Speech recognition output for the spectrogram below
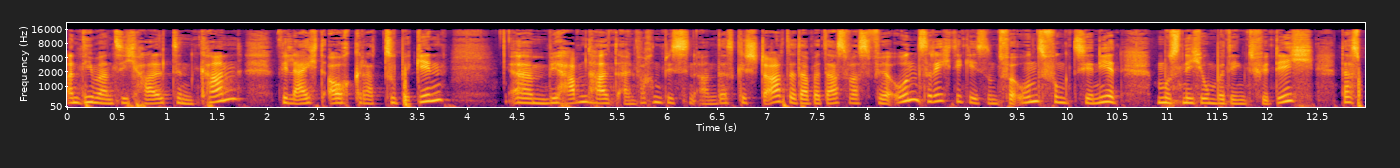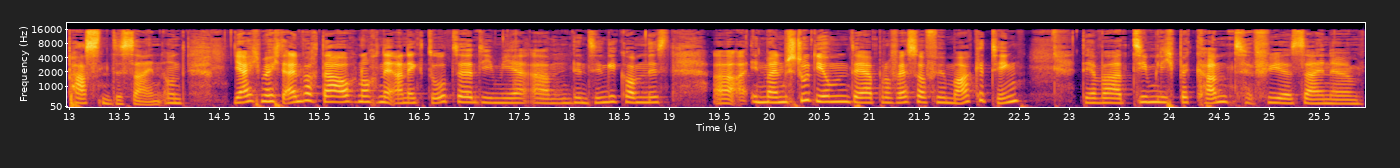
an die man sich halten kann, vielleicht auch gerade zu Beginn. Ähm, wir haben halt einfach ein bisschen anders gestartet, aber das, was für uns richtig ist und für uns funktioniert, muss nicht unbedingt für dich das Passende sein. Und ja, ich möchte einfach da auch noch eine Anekdote, die mir ähm, in den Sinn gekommen ist. Äh, in meinem Studium, der Professor für Marketing, der war ziemlich bekannt für seine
